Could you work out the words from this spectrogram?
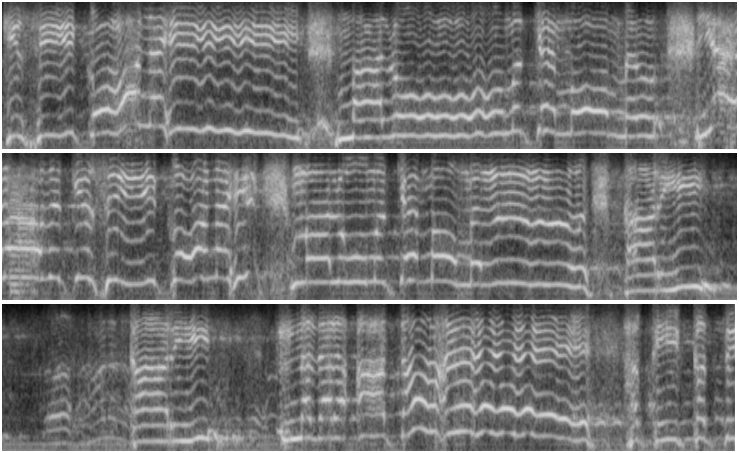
کسی کو نہیں معلوم کہ مومن یہ راز کسی کو نہیں معلوم کہ مومن کاری کاری نظر آتا ہے حقیقت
